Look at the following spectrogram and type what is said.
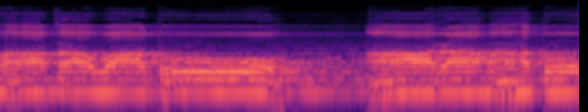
ภะคะวะโตอาระมหะโตั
